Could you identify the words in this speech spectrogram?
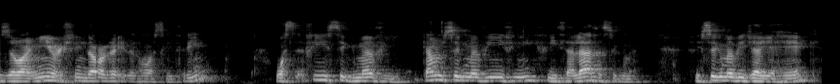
الزوايا 120 درجة إذا هو C 3 وفي sigma v كم sigma v؟ فيه؟ في ثلاثة سيجما. في sigma v جاية هيك.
